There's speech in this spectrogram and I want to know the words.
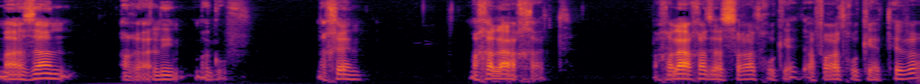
מאזן הרעלים בגוף. לכן, מחלה אחת, מחלה אחת זה הסרת חוקי, הפרת חוקי הטבע,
